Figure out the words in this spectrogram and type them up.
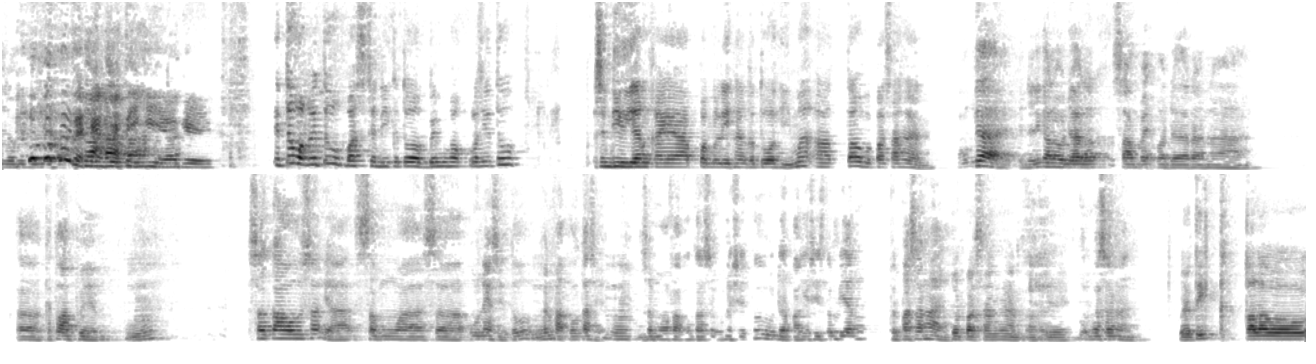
yang lebih tinggi Yang lebih tinggi, oke. Itu waktu itu pas jadi ketua BEM Fakultas itu sendirian kayak pemilihan ketua hima atau berpasangan? Enggak jadi kalau udah sampai pada ranah eh, ketua BEM Hmm? setahu saya semua se UNES itu kan fakultas ya Hmm. semua fakultas UNES itu udah pakai sistem yang berpasangan Berpasangan, oke. berpasangan Berarti kalau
